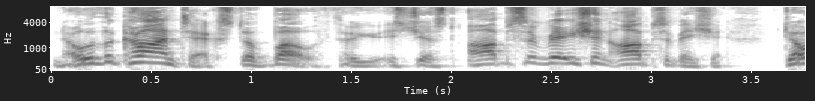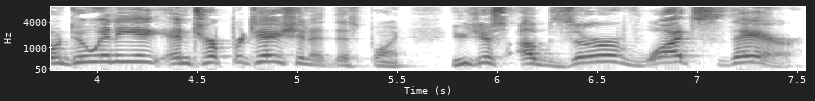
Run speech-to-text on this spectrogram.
Know the context of both. So it's just observation, observation. Don't do any interpretation at this point. You just observe what's there.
